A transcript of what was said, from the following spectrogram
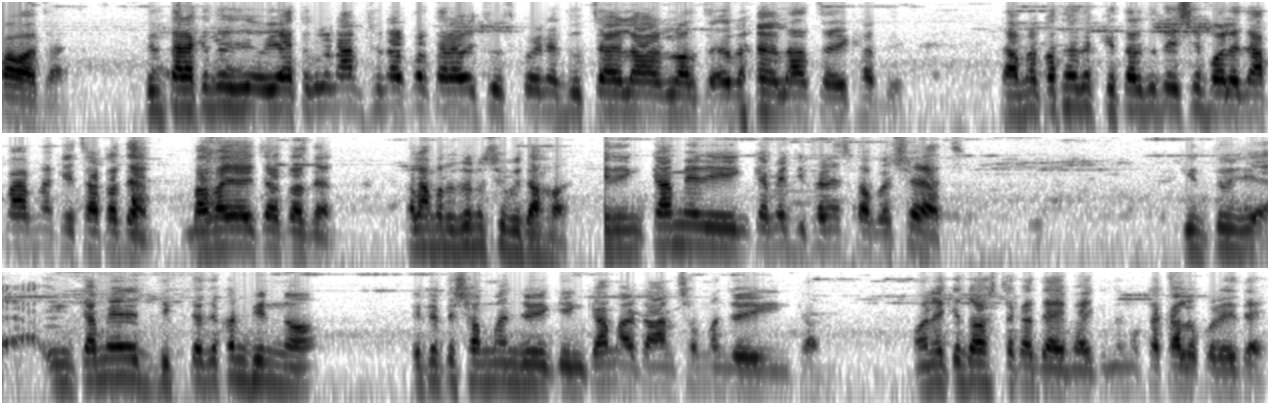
পাওয়া যায়? কিন্তু তারা কিন্তু ওই এতগুলো নাম শোনার পর তারা ওই চুজ করে না দুধ চা লাল লাল চা খাবে। তা আমার কথা হচ্ছে, ক্রেতারা যদি এসে বলে যে, আপা, আপনাকে এই চাটা দেন, বা ভাই এই চাটা দেন, তাহলে আমাদের জন্য সুবিধা হয়। ইনকামের ইনকামের ডিফারেন্স তো অবশ্যই আছে। কিন্তু ইনকামের দিকটা যখন ভিন্ন এটা একটা সম্মানজয়ক ইনকাম আর একটা আনসম্মানজয়ক ইনকাম অনেকে দশ টাকা দেয় ভাই, কিন্তু মুখটা কালো করে দেয়।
